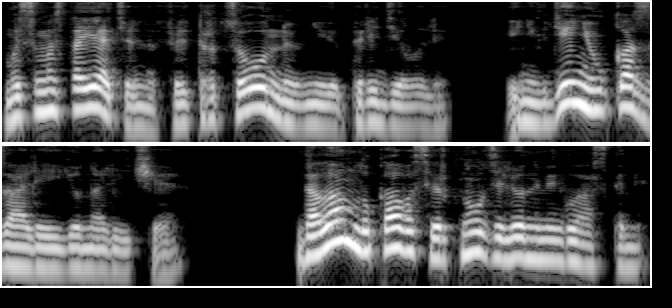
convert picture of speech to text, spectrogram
Мы самостоятельно фильтрационную в нее переделали и нигде не указали ее наличие. Далам лукаво сверкнул зелеными глазками.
